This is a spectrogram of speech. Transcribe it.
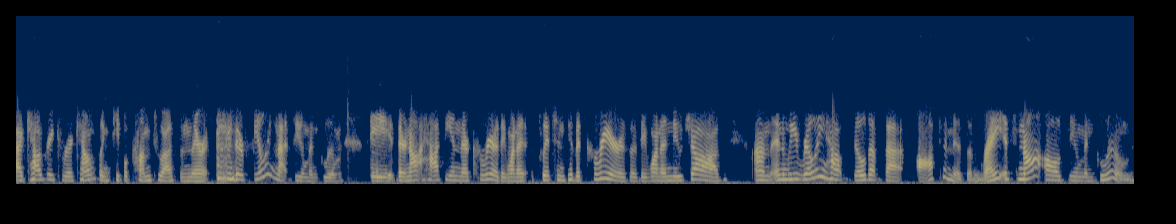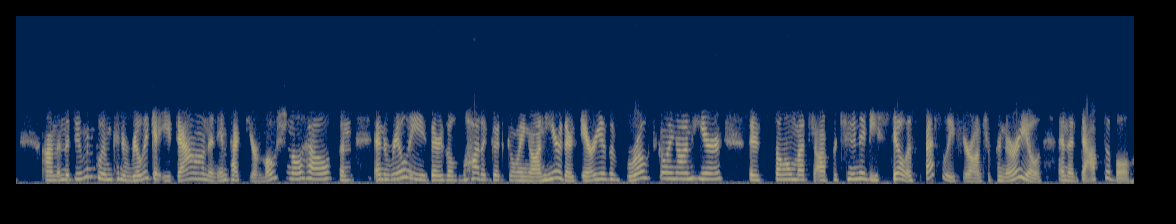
at Calgary Career Counseling, people come to us and they're they're feeling that doom and gloom. They they're not happy in their career. They want to switch into the careers, or they want a new job. Um, and we really help build up that optimism, right? It's not all doom and gloom. Um, and the doom and gloom can really get you down and impact your emotional health. And, and really, there's a lot of good going on here. There's areas of growth going on here. There's so much opportunity still, especially if you're entrepreneurial and adaptable.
